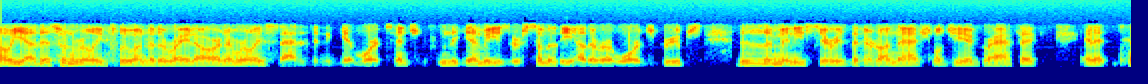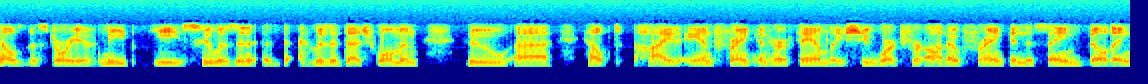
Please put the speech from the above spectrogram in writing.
oh yeah, this one really flew under the radar, and I'm really sad it didn't get more attention from the Emmys or some of the other awards groups. This is a mini series that aired on National Geographic, and it tells the story of Miep Gies, who was a who was a Dutch woman who uh, helped hide Anne Frank and her family. She worked for Otto Frank in the same building,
